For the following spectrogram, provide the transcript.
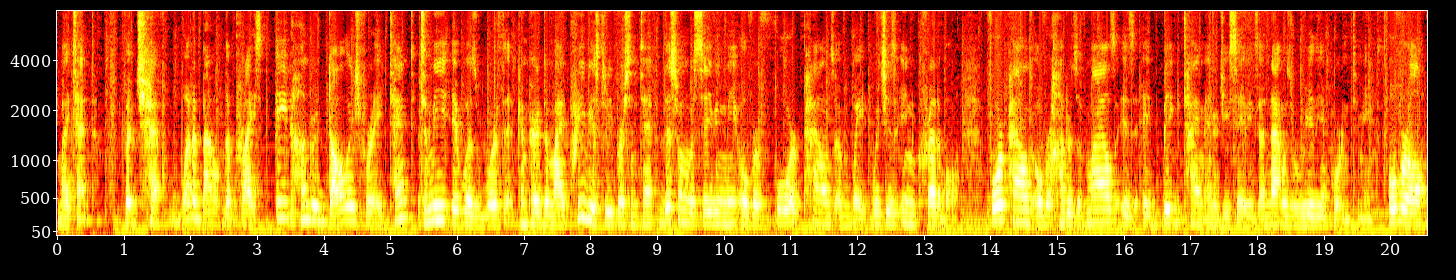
my tent. But Jeff, what about the price? $800 for a tent? To me, it was worth it. Compared to my previous three person tent, this one was saving me over four pounds of weight, which is incredible. Four pounds over hundreds of miles is a big time energy savings and that was really important to me. Overall,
